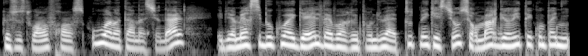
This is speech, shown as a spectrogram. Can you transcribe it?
que ce soit en France ou à l'international. Eh bien, merci beaucoup à Gaëlle d'avoir répondu à toutes mes questions sur Marguerite et compagnie.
